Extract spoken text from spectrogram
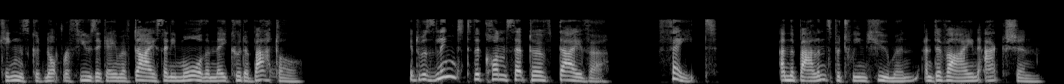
Kings could not refuse a game of dice any more than they could a battle. It was linked to the concept of daiva, fate, and the balance between human and divine action.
